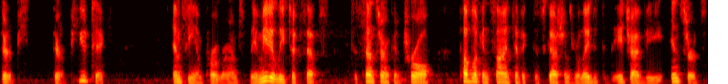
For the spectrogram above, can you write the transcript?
therapeutic MCM programs. They immediately took steps to censor and control public and scientific discussions related to the HIV inserts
